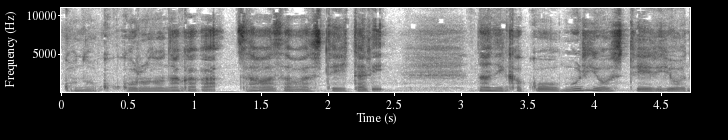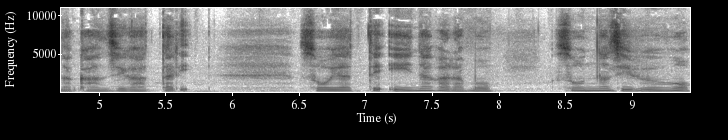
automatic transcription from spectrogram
この心の中がざわざわしていたり何かこう無理をしているような感じがあったりそうやって言いながらもそんな自分を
